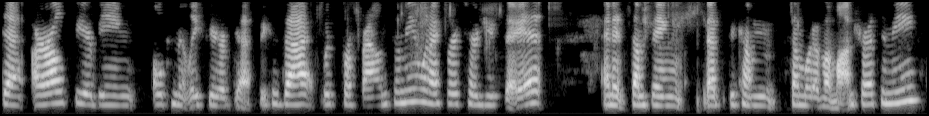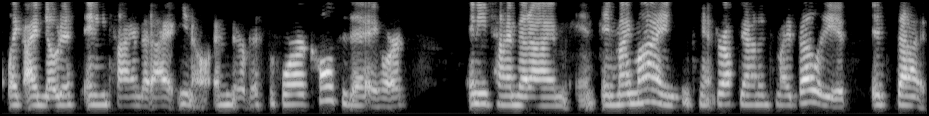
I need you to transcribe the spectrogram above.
death or all fear being ultimately fear of death because that was profound for me when I first heard you say it. And it's something that's become somewhat of a mantra to me. Like I notice anytime that I, you know, am nervous before our call today or anytime that I'm in, in my mind and can't drop down into my belly, it's it's that,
